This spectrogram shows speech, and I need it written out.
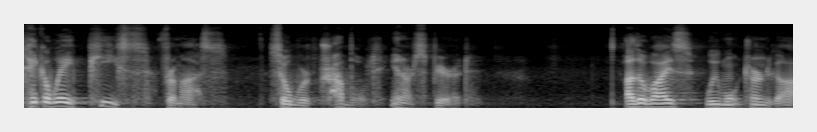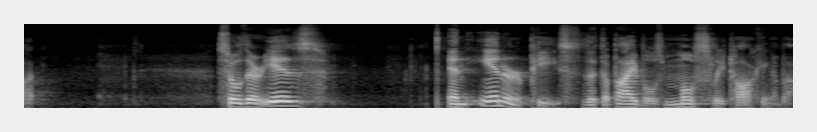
take away peace from us so we're troubled in our spirit. Otherwise, we won't turn to God. So there is an inner peace that the Bible's mostly talking about.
